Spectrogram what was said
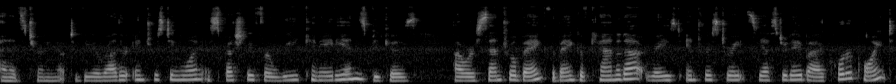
and it's turning out to be a rather interesting one, especially for we Canadians, because our central bank, the Bank of Canada, raised interest rates yesterday by a quarter point,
